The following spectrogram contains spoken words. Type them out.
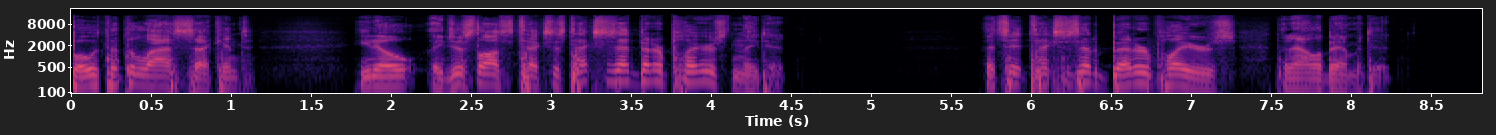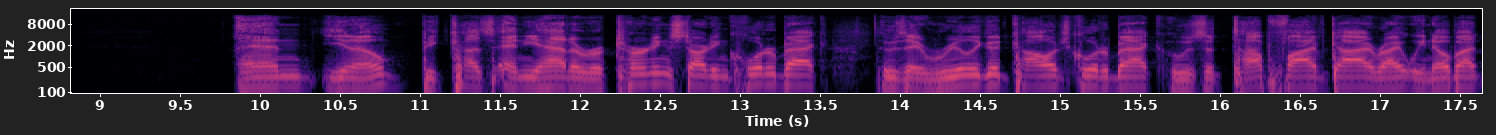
both at the last second. You know, they just lost Texas. Texas had better players than they did. That's it. Texas had better players than Alabama did. And, you know, because, and you had a returning starting quarterback who's a really good college quarterback, who's a top five guy, right? We know about,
